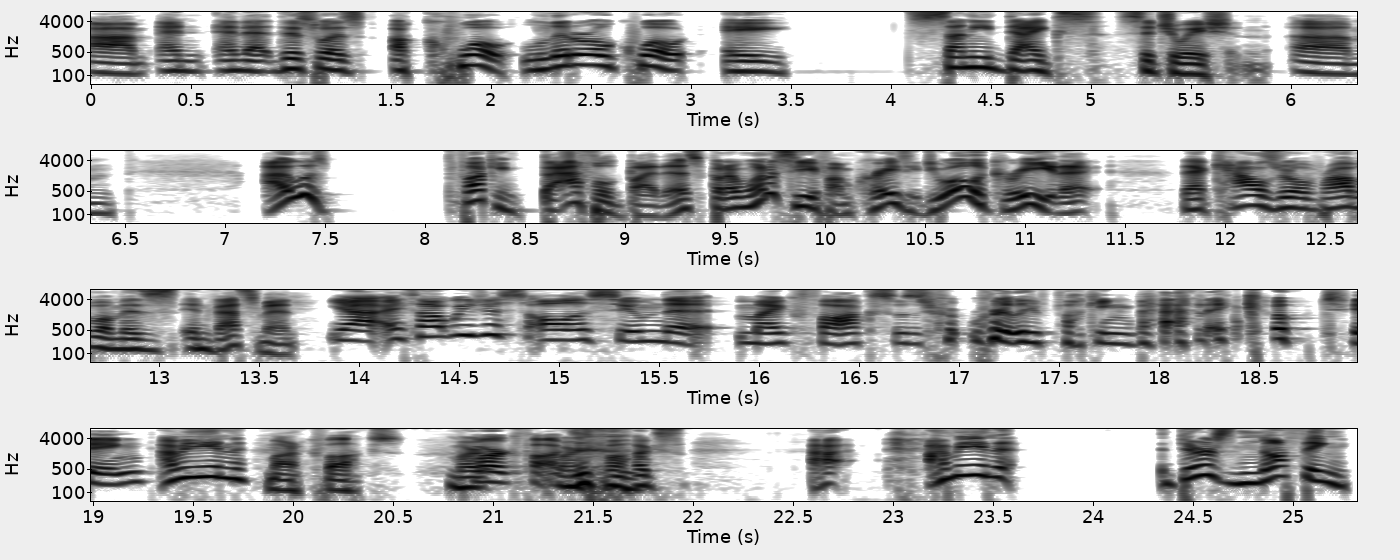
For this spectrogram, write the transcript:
Um, and and that this was a quote, literal quote, a Sonny Dykes situation. Um, I was fucking baffled by this, but I want to see if I'm crazy. Do you all agree that that Cal's real problem is investment? Yeah, I thought we just all assumed that Mike Fox was really fucking bad at coaching. I mean, Mark Fox. Mar- Mark Fox. Mark Fox. I, mean, there's nothing.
